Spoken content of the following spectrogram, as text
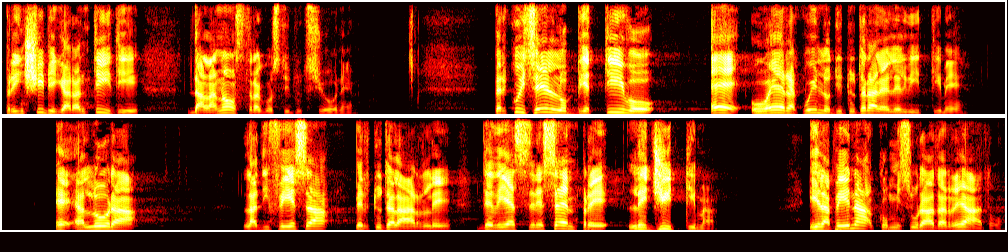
principi garantiti dalla nostra Costituzione. Per cui se l'obiettivo è o era quello di tutelare le vittime, e allora la difesa per tutelarle deve essere sempre legittima e la pena commisurata al reato.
